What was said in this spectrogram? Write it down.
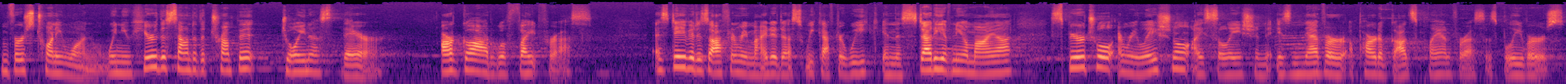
Verse 21, when you hear the sound of the trumpet, join us there. Our God will fight for us. As David has often reminded us week after week in the study of Nehemiah, spiritual and relational isolation is never a part of God's plan for us as believers.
